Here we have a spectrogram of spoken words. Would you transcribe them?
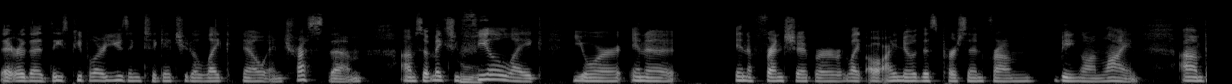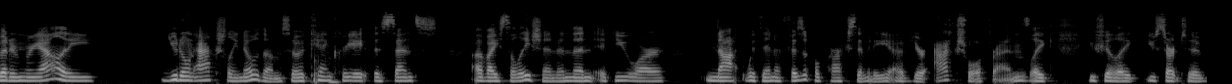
that or that these people are using to get you to like, know, and trust them. Um, so it makes you Ooh. feel like you're in a in a friendship or like, oh, I know this person from being online. Um, but in reality, you don't actually know them. So it can Mhm. create this sense of isolation. And then if you are not within a physical proximity of your actual friends, like you feel like you start to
